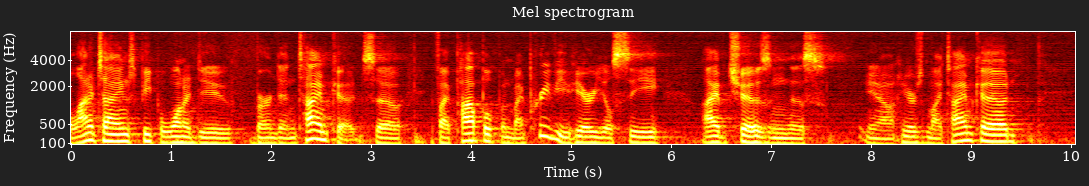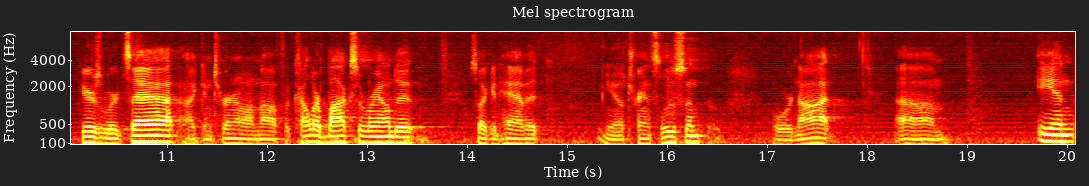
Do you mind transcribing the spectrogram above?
A lot of times, people want to do burned-in timecode. So if I pop open my preview here, you'll see I've chosen this, you know, here's my timecode, here's where it's at. I can turn on and off a color box around it, so I can have it, you know, translucent or not. Um, And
